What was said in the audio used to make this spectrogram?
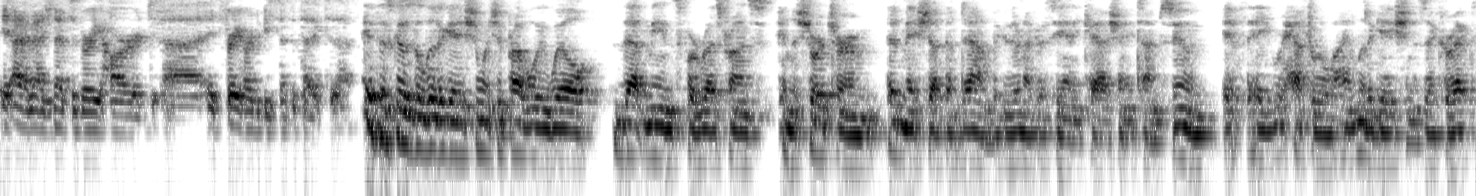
I imagine that's a very hard. Uh, it's very hard to be sympathetic to that. If this goes to litigation, which it probably will, that means for restaurants in the short term, it may shut them down because they're not going to see any cash anytime soon if they have to rely on litigation. Is that correct?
